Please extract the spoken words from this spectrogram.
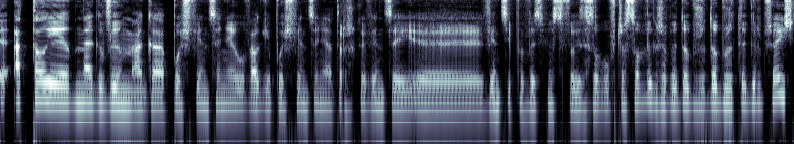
e, a to jednak wymaga poświęcenia uwagi, poświęcenia troszkę więcej, więcej powiedzmy swoich zasobów czasowych, żeby dobrze, dobrze te gry przejść.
